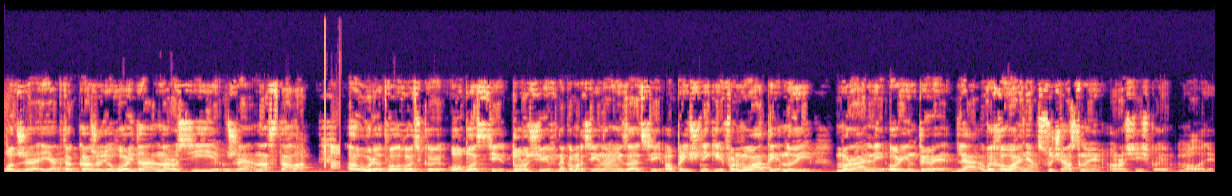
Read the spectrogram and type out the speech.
Отже, як то кажуть, Гойда на Росії вже настала. А уряд Вологодської області доручив некомерційній організації опрічники формувати нові моральні орієнтири для виховання сучасної російської молоді.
